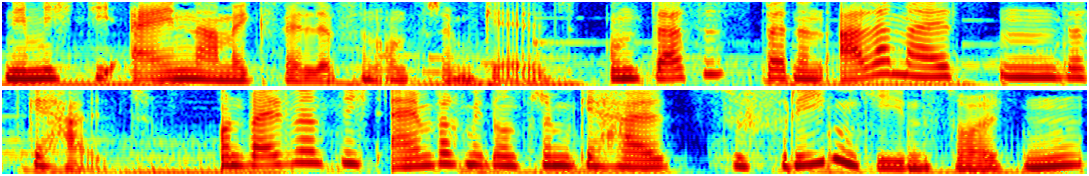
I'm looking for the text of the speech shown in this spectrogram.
nämlich die Einnahmequelle von unserem Geld. Und das ist bei den allermeisten das Gehalt. Und weil wir uns nicht einfach mit unserem Gehalt zufrieden geben sollten,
